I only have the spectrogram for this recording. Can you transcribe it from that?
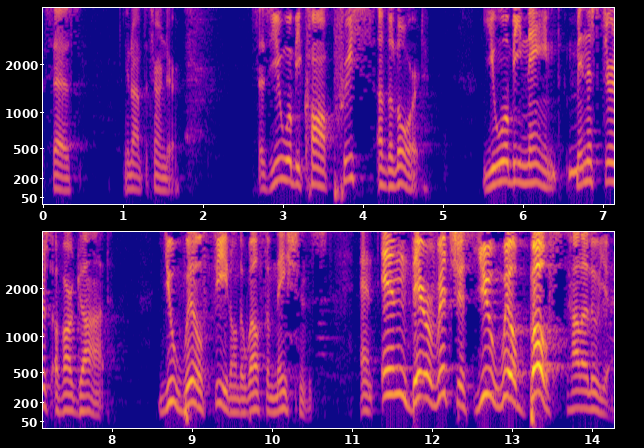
says, you don't have to turn there. It says, You will be called priests of the Lord. You will be named ministers of our God. You will feed on the wealth of nations. And in their riches you will boast. Hallelujah.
